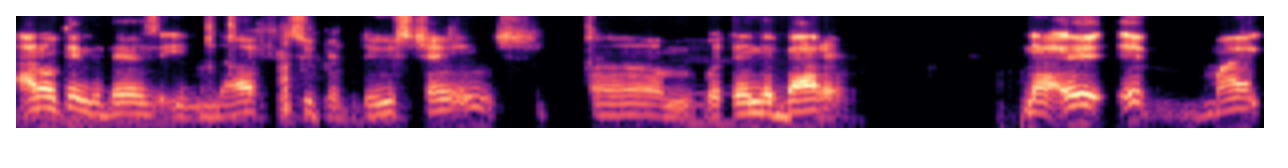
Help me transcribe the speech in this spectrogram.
I don't think that there's enough to produce change um, mm-hmm. within the batter. Now, it, it might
